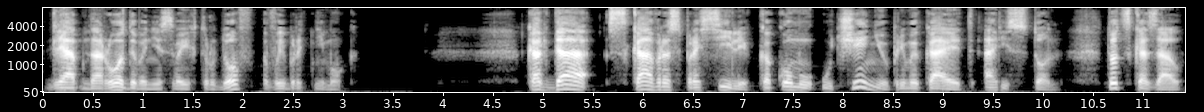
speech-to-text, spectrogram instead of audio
для обнародования своих трудов выбрать не мог. Когда Скавра спросили, к какому учению примыкает Аристон, тот сказал,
